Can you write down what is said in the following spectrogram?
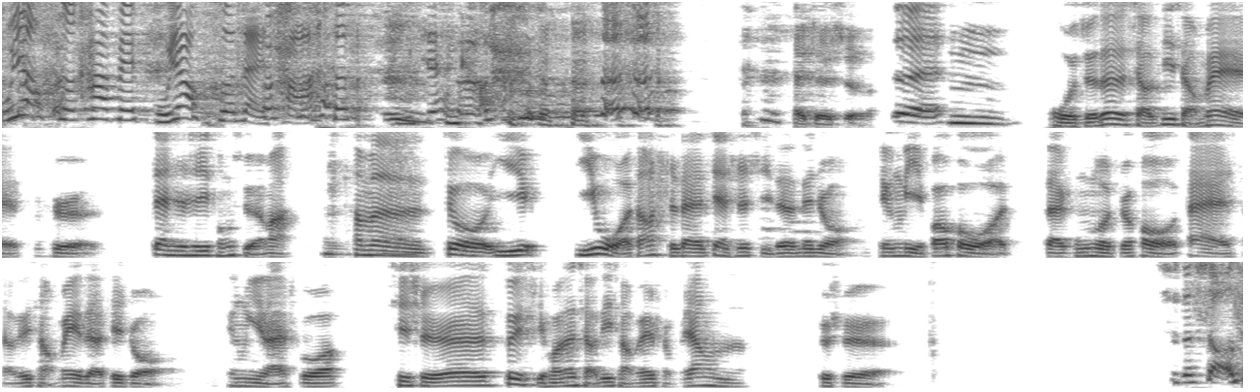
不要喝咖啡，不要喝奶茶。不健康。太真实了。对，嗯我觉得小弟小妹就是见实习同学嘛，嗯他们就以以我当时在见实习的那种经历，包括我在工作之后带小弟小妹的这种经历来说，其实最喜欢的小弟小妹是什么样子呢？就是吃的少的。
